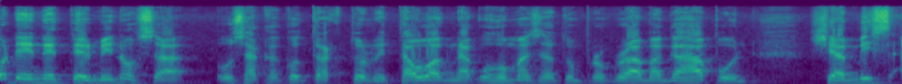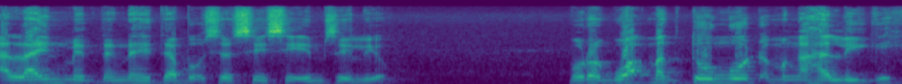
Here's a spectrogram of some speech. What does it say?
din ni termino sa usa ka kontraktor ni tawag na ko human sa atong programa gahapon, siya misalignment nang nahitabo sa CCMC Leo murag wa magtungod ang mga haligi,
